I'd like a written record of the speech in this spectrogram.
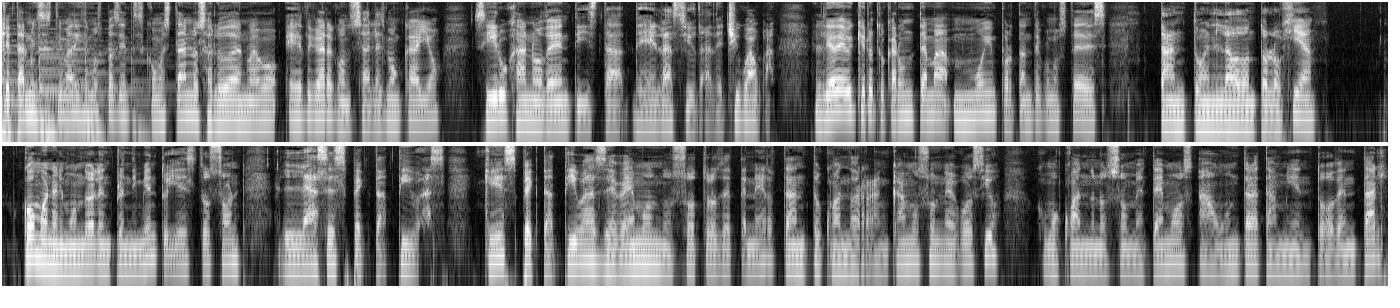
¿Qué tal mis estimadísimos pacientes? ¿Cómo están? Los saluda de nuevo Edgar González Moncayo, cirujano dentista de la ciudad de Chihuahua. El día de hoy quiero tocar un tema muy importante con ustedes, tanto en la odontología como en el mundo del emprendimiento y estos son las expectativas. ¿Qué expectativas debemos nosotros de tener tanto cuando arrancamos un negocio como cuando nos sometemos a un tratamiento dental?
